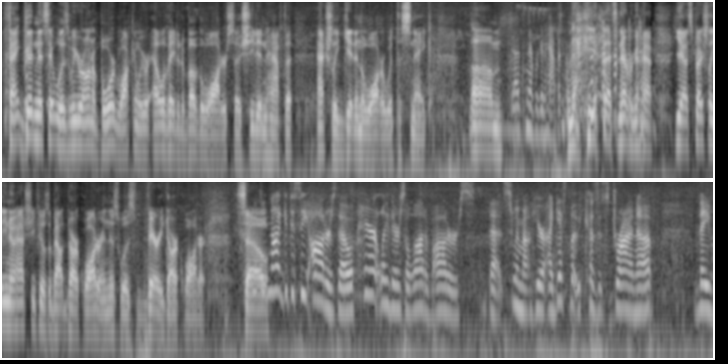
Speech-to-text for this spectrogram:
Thank goodness it was, we were on a boardwalk and we were elevated above the water so she didn't have to actually get in the water with the snake. Um, That's never going to happen. yeah, that's never going to happen. Yeah, especially, you know, how she feels about dark water, and this was very dark water. So. We did not get to see otters, though. Apparently, there's a lot of otters that swim out here. I guess, but because it's drying up, they've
